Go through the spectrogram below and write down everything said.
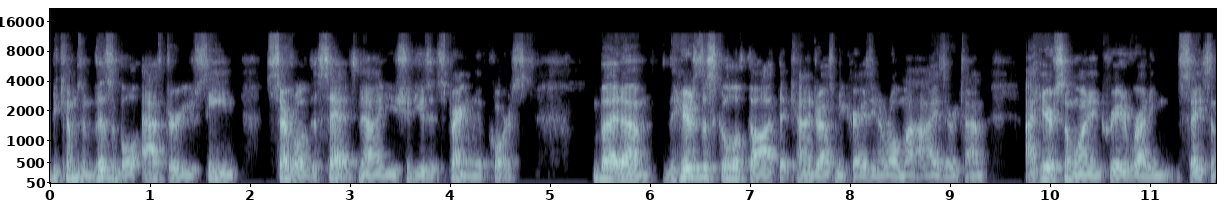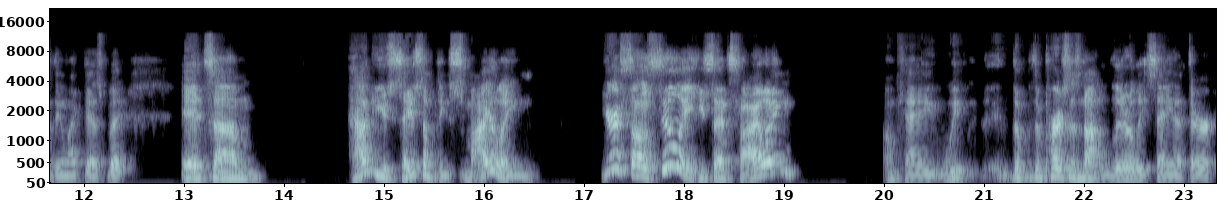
becomes invisible after you've seen several of the saids. Now you should use it sparingly, of course. But um, here's the school of thought that kind of drives me crazy, and I roll my eyes every time I hear someone in creative writing say something like this. But it's um, how do you say something smiling? You're so silly, he said, smiling. Okay, we the the person's not literally saying that they're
